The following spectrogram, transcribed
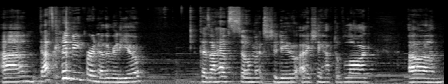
Um, that's gonna be for another video because I have so much to do. I actually have to vlog um,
